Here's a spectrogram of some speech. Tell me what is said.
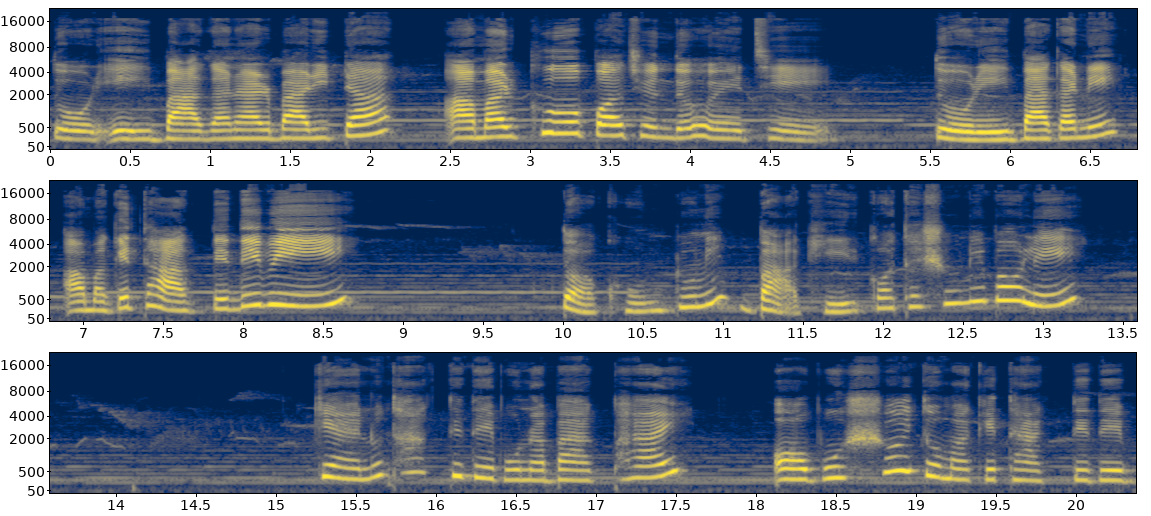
তোর এই বাগান আর বাড়িটা আমার খুব পছন্দ হয়েছে। তোর এই বাগানে আমাকে থাকতে দিবি? তখন টুনি বাঘের কথা শুনে বলে, কেন থাকতে দেব না বাঘ ভাই? অবশ্যই তোমাকে থাকতে দেব।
